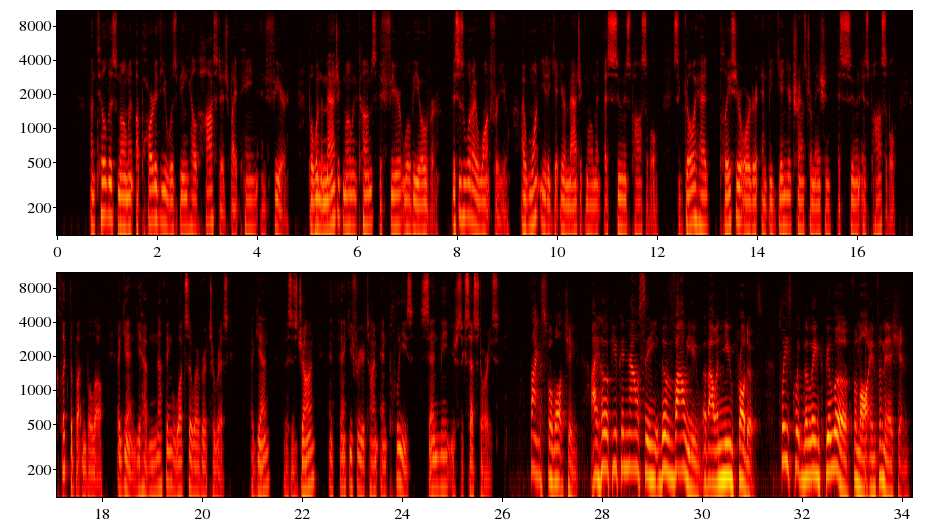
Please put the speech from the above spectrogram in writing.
Until this moment, a part of you was being held hostage by pain and fear. But when the magic moment comes, the fear will be over. This is what I want for you. I want you to get your magic moment as soon as possible. So go ahead, place your order, and begin your transformation as soon as possible. Click the button below. Again, you have nothing whatsoever to risk. Again, this is John, and thank you for your time, and please send me your success stories. Thanks for watching. I hope you can now see the value of our new product. Please click the link below for more information.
